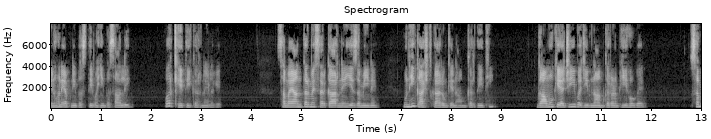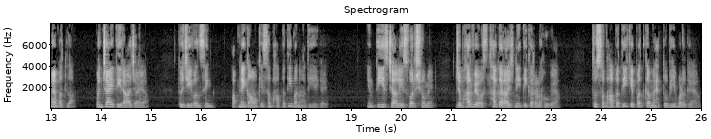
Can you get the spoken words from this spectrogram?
इन्होंने अपनी बस्ती वहीं बसा ली और खेती करने लगे। समयांतर में सरकार ने ये जमीनें उन्हीं काश्तकारों के नाम कर दी थीं। गाँवों के अजीब अजीब नामकरण भी हो गए। समय बदला, पंचायती राज आया तो जीवन सिंह अपने गाँव के सभापति बना दिए गए। इन तीस चालीस वर्षों में जब हर व्यवस्था का राजनीतिकरण हो गया तो सभापति के पद का महत्व भी बढ़ गया।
